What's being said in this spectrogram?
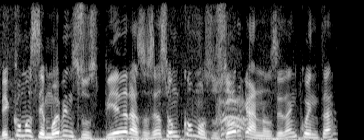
Ve cómo se mueven sus piedras. O sea, son como sus órganos. ¿Se dan cuenta?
